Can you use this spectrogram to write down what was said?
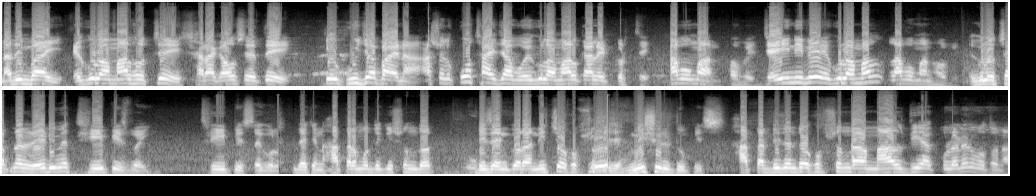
নাদিম ভাই, এগুলা মাল হচ্ছে সারা গাউসেতে কেউ খুঁজা পায় না। আসলে কোথায় যাব, এগুলা মাল কালেক্ট করতে? লাভবান হবে। যেই নিবে এগুলা মাল লাভবান হবে। এগুলো হচ্ছে আপনার রেডিমেড থ্রি পিস ভাই। থ্রি পিস এগুলো। দেখেন, হাতার মধ্যে কি সুন্দর ডিজাইন করা, নিচেও খুব সুন্দর মিশরি টু পিস হাতার ডিজাইনটাও খুব সুন্দর মাল দিয়া কুলারের মতো না।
